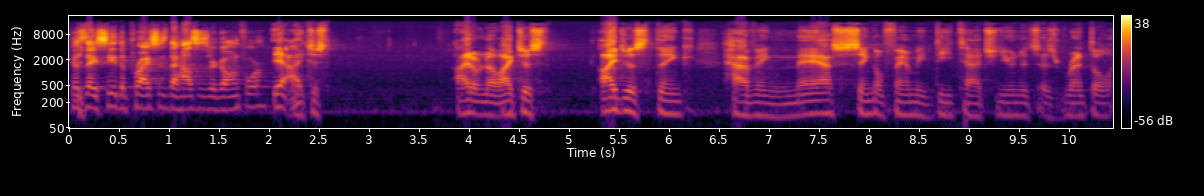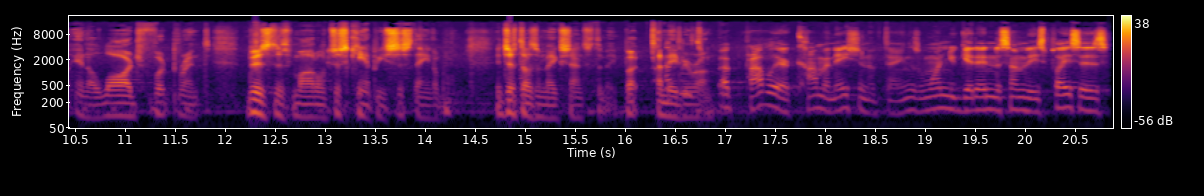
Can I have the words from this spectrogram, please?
Because they see the prices the houses are going for? yeah, I just, I don't know. I just, I just think having mass single-family detached units as rental in a large footprint business model just can't be sustainable. It just doesn't make sense to me. But I may I be wrong. a- probably a combination of things. One, you get into some of these places,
